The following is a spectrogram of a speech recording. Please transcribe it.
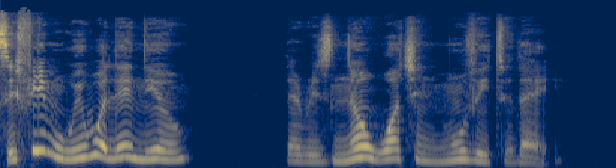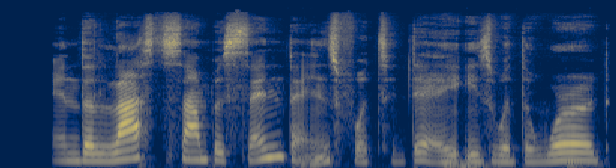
sí fíìmù wíwò lénìí o. There is no watching movie today. And the last sample sentence for today is with the word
